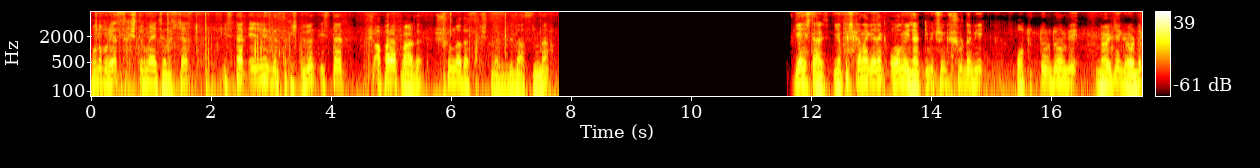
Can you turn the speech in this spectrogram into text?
bunu buraya sıkıştırmaya çalışacağız. İster elinizle sıkıştırın, ister şu aparat vardı. Şununla da sıkıştırabiliriz aslında. Gençler yapışkana gerek olmayacak gibi çünkü şurada bir oturtturduğum bir bölge gördüm.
